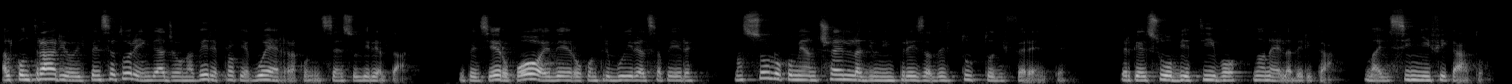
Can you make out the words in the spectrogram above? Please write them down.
Al contrario, il pensatore ingaggia una vera e propria guerra con il senso di realtà. Il pensiero può, è vero, contribuire al sapere, ma solo come ancella di un'impresa del tutto differente perché il suo obiettivo non è la verità, ma il significato.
